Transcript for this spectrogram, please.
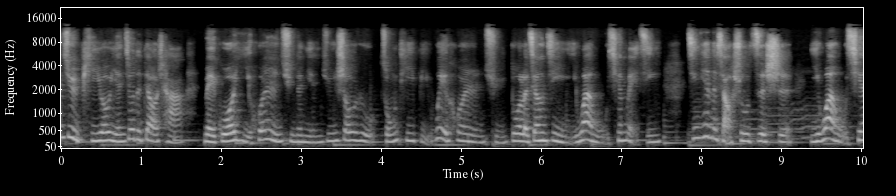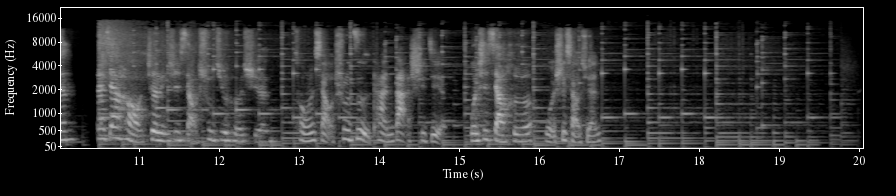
根据皮尤研究的调查，美国已婚人群的年均收入总体比未婚人群多了将近一万五千美金。今天的小数字是一万五千。大家好，这里是小数据和弦，从小数字看大世界。我是小何，我是小璇。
